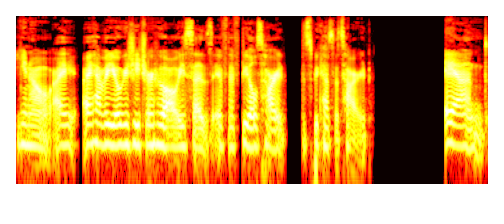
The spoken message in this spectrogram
You know, I, I have a yoga teacher who always says, if it feels hard, it's because it's hard. And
